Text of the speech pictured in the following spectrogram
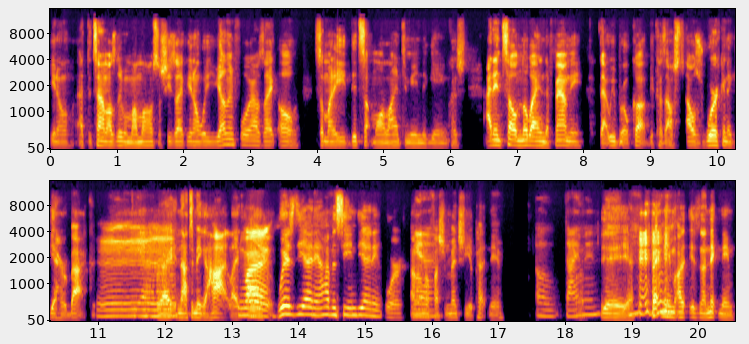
You know, at the time I was living with my mom. So she's like, you know, what are you yelling for? I was like, oh, somebody did something online to me in the game because I didn't tell nobody in the family that we broke up because I was I was working to get her back. Mm. Right. Not to make it hot. Like, Right. oh, where's Deanna? I haven't seen Deanna. Or I don't know if I should mention your pet name. oh, Diamond. Yeah, yeah, yeah. Pet name uh, is a nickname.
